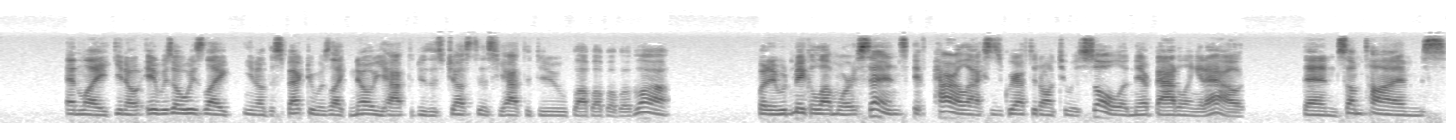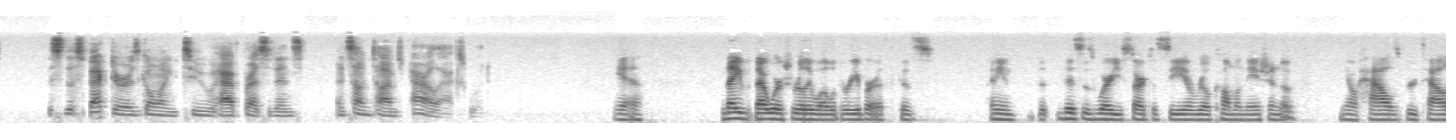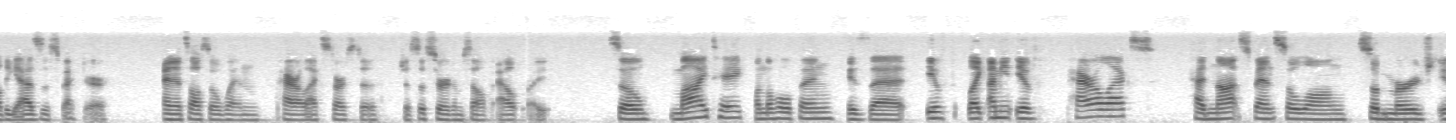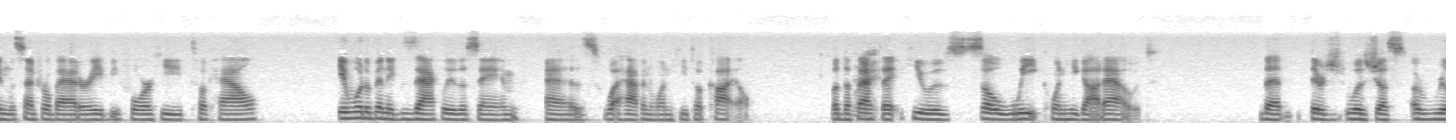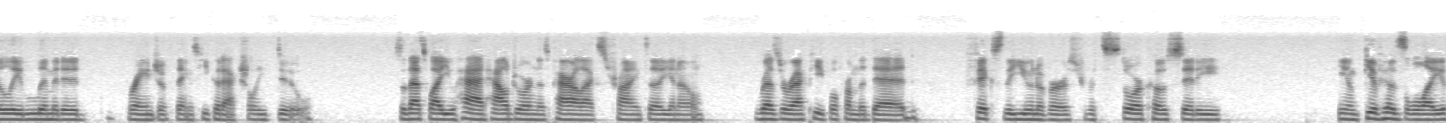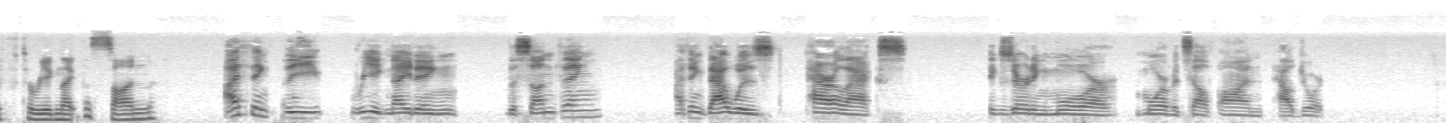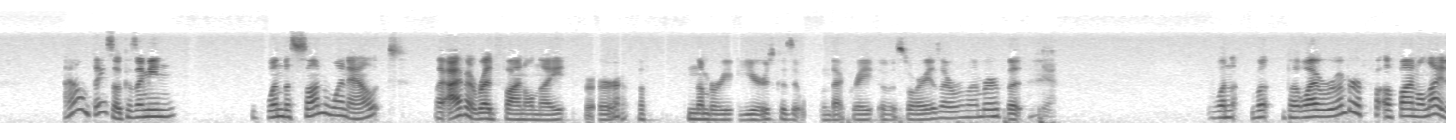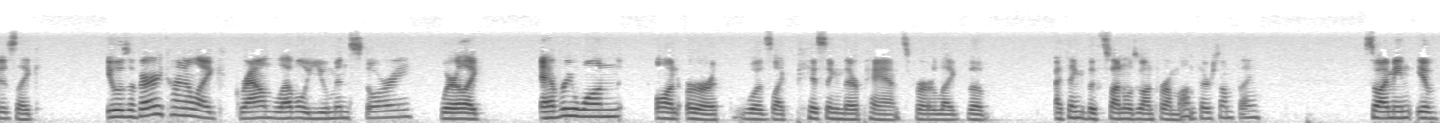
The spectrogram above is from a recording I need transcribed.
and like you know it was always like you know the Spectre was like no you have to do this justice you have to do blah blah blah blah blah. But it would make a lot more sense if Parallax is grafted onto his soul and they're battling it out. Then sometimes the, the Spectre is going to have precedence, and sometimes Parallax would. Yeah, they that works really well with Rebirth because, I mean, th- this is where you start to see a real culmination of you know Hal's brutality as the Spectre, and it's also when Parallax starts to just assert himself outright. So my take on the whole thing is that if like I mean if Parallax had not spent so long submerged in the central battery before he took Hal, it would have been exactly the same as what happened when he took Kyle. But the fact that he was so weak when he got out that there was just a really limited range of things he could actually do. So that's why you had Hal Jordan as Parallax trying to, you know, resurrect people from the dead, fix the universe, restore Coast City, you know, give his life to reignite the sun. I think the reigniting the sun thing, I think that was Parallax exerting more more of itself on Hal Jordan. I don't think so, because I mean, when the sun went out, like I haven't read Final Night for a number of years because it wasn't that great of a story as I remember. But yeah, when but but what I remember a Final Night is like, it was a very kind of like ground level human story where like everyone on Earth was like pissing their pants for like the, I think the sun was gone for a month or something. So I mean, if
